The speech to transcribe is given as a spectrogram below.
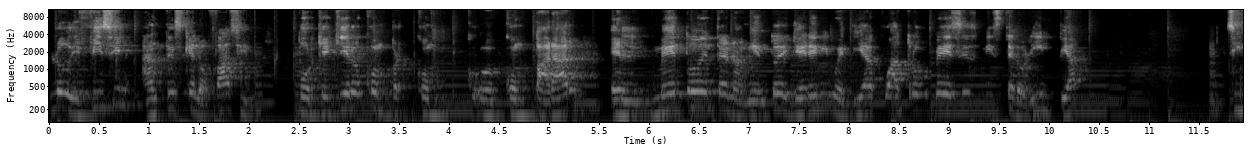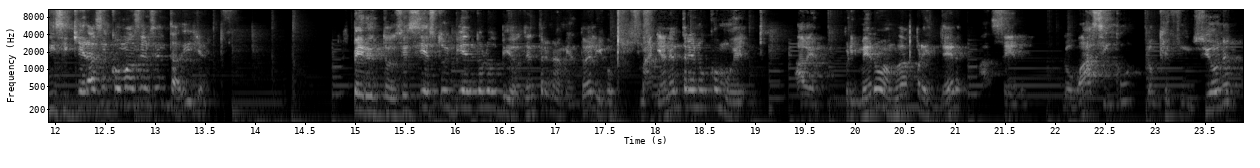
lo difícil antes que lo fácil? ¿Por qué quiero comparar el método de entrenamiento de Jeremy Buendía cuatro veces Mister Olimpia, si ni siquiera sé cómo hacer sentadilla. Pero entonces si estoy viendo los videos de entrenamiento del hijo, mañana entreno como él. A ver, primero vamos a aprender a hacer lo básico, lo que funciona,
